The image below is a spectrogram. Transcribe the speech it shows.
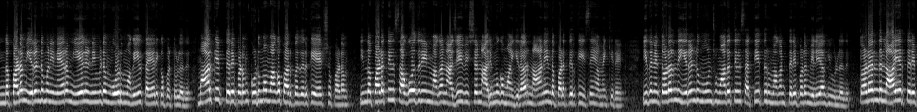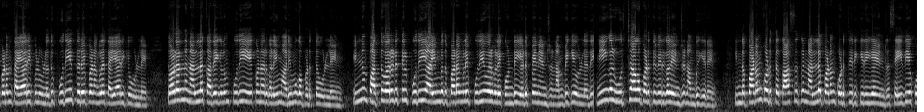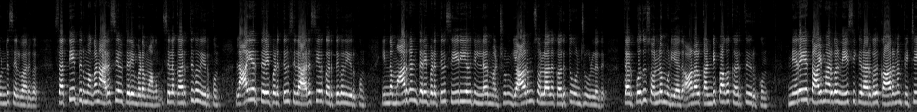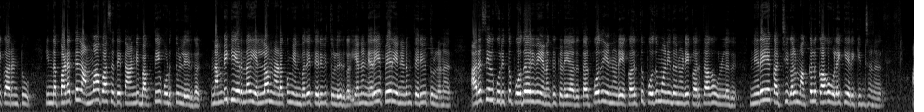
இந்த படம் இரண்டு மணி நேரம் ஏழு நிமிடம் ஓடும் வகையில் தயாரிக்கப்பட்டுள்ளது. மார்க்கெட் திரைப்படம் குடும்பமாக பார்ப்பதற்கு ஏற்ற படம். இந்த படத்தில் சகோதரியின் மகன் அஜய் விஷன் அறிமுகமாகிறார். நானே இந்த படத்திற்கு இசை அமைக்கிறேன். இதனைத் தொடர்ந்து இரண்டு மூன்று மாதத்தில் சத்திய திருமகன் திரைப்படம் வெளியாகியுள்ளது. தொடர்ந்து லாயர் திரைப்படம் தயாரிப்பில் உள்ளது. புதிய திரைப்படங்களை தயாரிக்க உள்ளேன். தொடர்ந்து நல்ல கதைகளும் புதிய இயக்குனர்களையும் அறிமுகப்படுத்த உள்ளேன். இன்னும் பத்து வருடத்தில் புதிய ஐம்பது படங்களை புதியவர்களை கொண்டு எடுப்பேன் என்ற நம்பிக்கை உள்ளது. நீங்கள் உற்சாகப்படுத்துவீர்கள் என்று நம்புகிறேன். இந்த படம் கொடுத்த காசுக்கு நல்ல படம் கொடுத்திருக்கிறீங்க என்ற செய்தியை கொண்டு செல்வார்கள். சத்திய திருமகன் அரசியல் திரைப்படமாகும். சில கருத்துகள் இருக்கும். லாயர் திரைப்படத்தில் சில அரசியல் கருத்துகள் இருக்கும். இந்த மார்கன் திரைப்படத்தில் சீரியல் கில்லர் மற்றும் யாரும் சொல்லாத கருத்து ஒன்று உள்ளது. தற்போது சொல்ல முடியாது. ஆனால் கண்டிப்பாக கருத்து இருக்கும். நிறைய தாய்மார்கள் நேசிக்கிறார்கள். காரணம் பிச்சைக்காரன் டூ இந்த படத்தில் அம்மா பாசத்தை தாண்டி பக்தியை கொடுத்துள்ளீர்கள். நம்பிக்கை இருந்தால் எல்லாம் நடக்கும் என்பதை தெரிவித்துள்ளீர்கள். என நிறைய பேர் என்னிடம் தெரிவித்துள்ளனர். அரசியல் குறித்து பொது அறிவு எனக்கு கிடையாது. தற்போது என்னுடைய கருத்து பொது மனிதனுடைய கருத்தாக உள்ளது. நிறைய கட்சிகள் மக்களுக்காக உழைக்க இருக்கின்றனர்.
